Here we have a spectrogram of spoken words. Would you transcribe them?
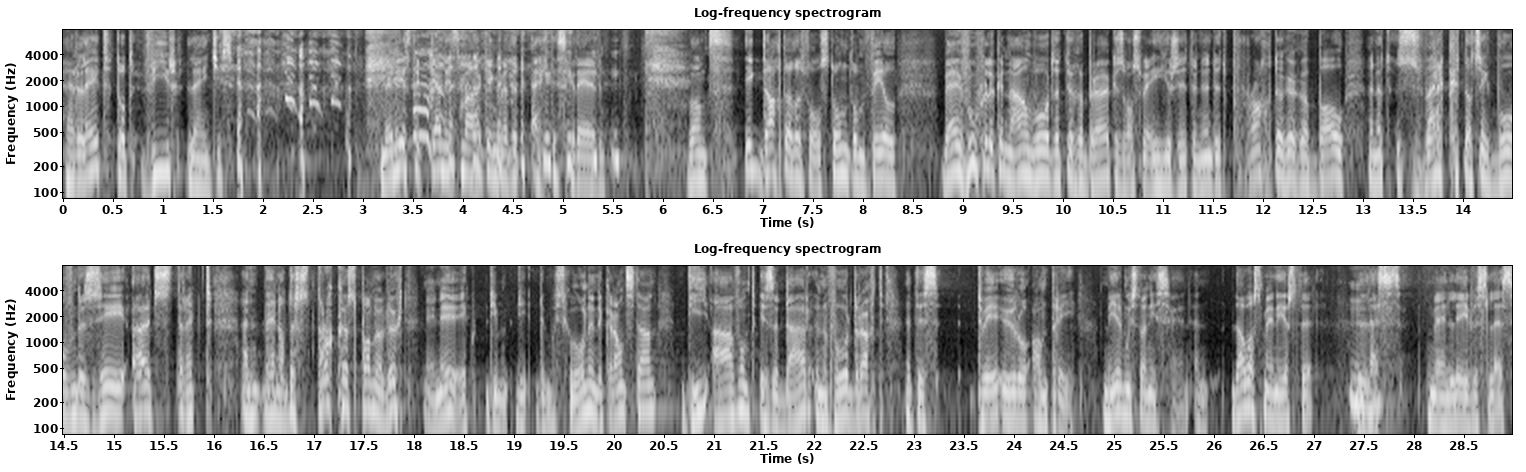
herleidt tot vier lijntjes. Mijn eerste kennismaking met het echte schrijven. Want ik dacht dat het volstond om veel bijvoeglijke naamwoorden te gebruiken, zoals wij hier zitten in dit prachtige gebouw en het zwerk dat zich boven de zee uitstrekt en bijna de strak gespannen lucht. Nee, nee, ik, die, die, die moest gewoon in de krant staan. Die avond is er daar een voordracht. Het is 2 euro entree. Meer moest dat niet zijn. En dat was mijn eerste les, mijn levensles.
